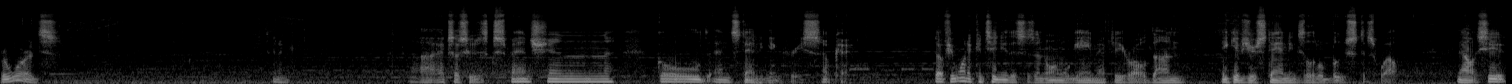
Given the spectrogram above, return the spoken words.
rewards. Uh, exosuit expansion, gold, and standing increase. Okay. So if you want to continue this as a normal game after you're all done, it gives your standings a little boost as well. Now, see, it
